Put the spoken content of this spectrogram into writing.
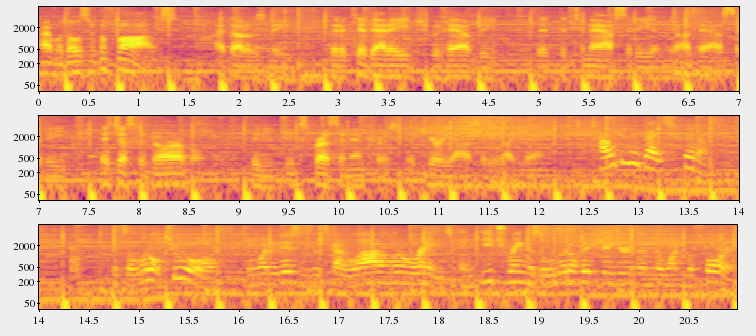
All right, well, those are the flaws. I thought it was me that a kid that age would have the, the, the tenacity and the audacity. It's just adorable to express an interest, a curiosity like that. How do you guys fit them? It's a little tool, and what it is is it's got a lot of little rings, and each ring is a little bit bigger than the one before it.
